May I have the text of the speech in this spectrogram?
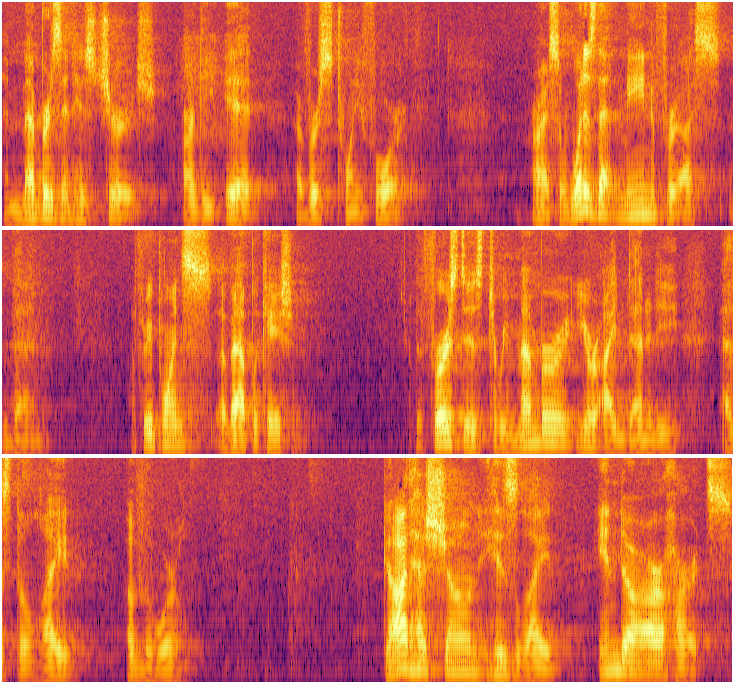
and members in his church, are the it of verse 24. All right, so what does that mean for us then? Well, three points of application. The first is to remember your identity as the light of the world. God has shown his light into our hearts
